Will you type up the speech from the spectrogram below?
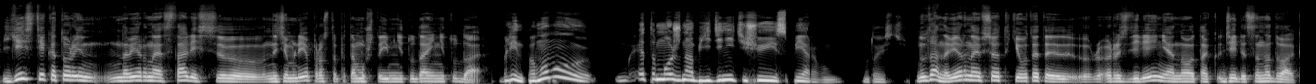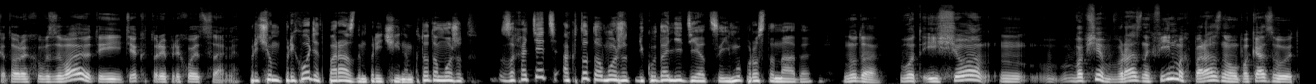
Есть те, которые, наверное, остались на Земле просто потому, что им не туда и не туда. Блин, по-моему, это можно объединить еще и с первым. Ну, то есть, Ну да, наверное, все-таки вот это р- разделение, оно так делится на два, которых вызывают и те, которые приходят сами. причем приходят по разным причинам. Кто-то может захотеть, а кто-то может никуда не деться, ему просто надо. Ну да. Вот еще вообще в разных фильмах по-разному показывают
